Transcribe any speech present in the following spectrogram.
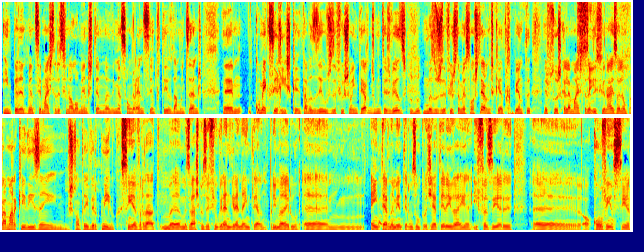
independentemente de ser mais tradicional ou menos, tem uma dimensão grande, sempre teve, há muitos anos. Um, como é que se arrisca? Estava a dizer, os desafios são internos muitas vezes, uhum. mas os desafios também são externos, que é de repente as pessoas, calhar mais Sim. tradicionais, olham para a marca e dizem isto não tem a ver comigo. Sim, é verdade, mas eu acho que o desafio grande, grande é interno. Primeiro, um, é internamente termos um projeto, ter a ideia e fazer uh, ou convencer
